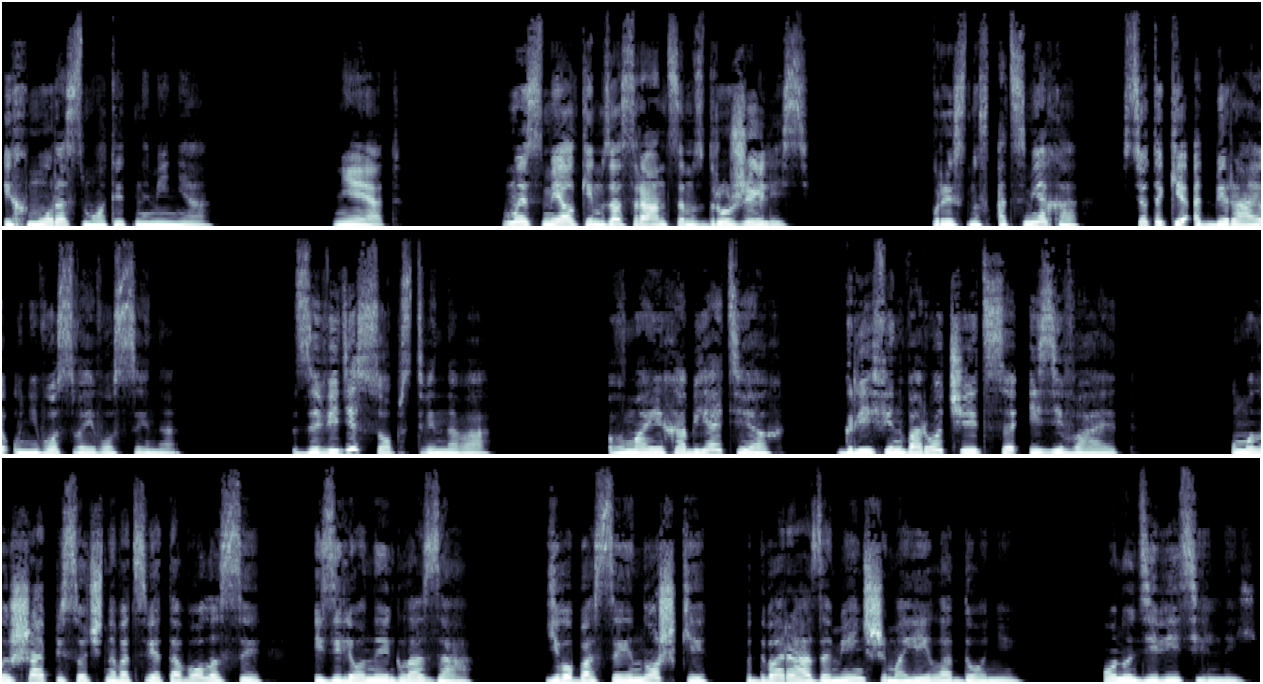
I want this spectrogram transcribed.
и хмуро смотрит на меня. «Нет, мы с мелким засранцем сдружились». Прыснув от смеха, все-таки отбираю у него своего сына. «Заведи собственного». В моих объятиях Гриффин ворочается и зевает. У малыша песочного цвета волосы и зеленые глаза. Его босые ножки в два раза меньше моей ладони. Он удивительный.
